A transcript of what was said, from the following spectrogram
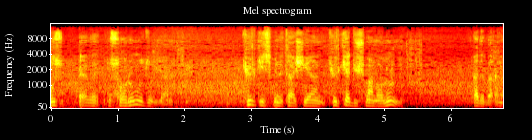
Bu, evet bu soru mudur yani? Türk ismini taşıyan Türkiye düşman olur mu? Hadi bakalım.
